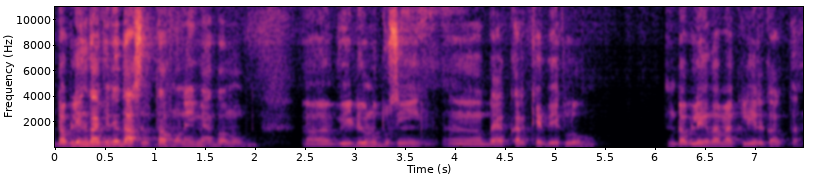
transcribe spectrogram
ਡਬਲਿੰਗ ਦਾ ਵੀ ਵੀਰੇ ਦੱਸ ਦਿੱਤਾ, ਹੁਣੇ ਹੀ ਮੈਂ ਤੁਹਾਨੂੰ ਵੀਡੀਓ ਨੂੰ ਤੁਸੀਂ ਬੈਕ ਕਰਕੇ ਦੇਖ ਲਓ। ਡਬਲਿੰਗ ਦਾ ਮੈਂ ਕਲੀਅਰ ਕਰਤਾ।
